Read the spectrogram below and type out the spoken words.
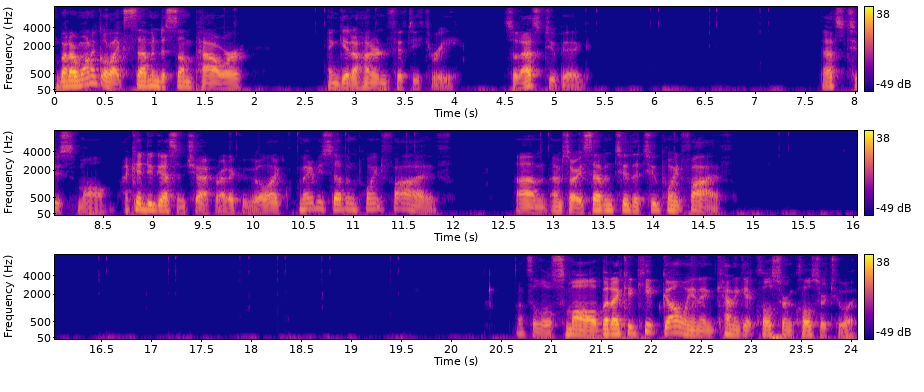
But I want to go like 7 to some power and get 153. So that's too big. That's too small. I could do guess and check, right? I could go like maybe 7.5. Um, I'm sorry, 7 to the 2.5. That's a little small, but I could keep going and kind of get closer and closer to it.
